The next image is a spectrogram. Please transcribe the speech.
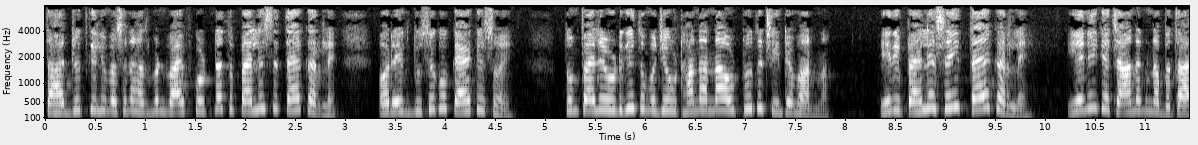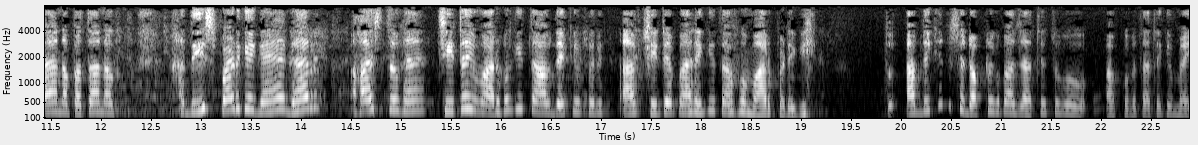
تحجد کے لیے مثلاً ہسبینڈ وائف کو اٹھنا تو پہلے سے طے کر لیں اور ایک دوسرے کو کہہ کے سوئیں۔ تم پہلے اٹھ گئی تو مجھے اٹھانا نہ اٹھو تو چینٹے مارنا۔ یعنی پہلے سے ہی طے کر لیں۔ یہ نہیں کہ اچانک نہ بتایا، نہ پتا نہ حدیث پڑھ کے گئے گھر آج تو ہے چیٹا ہی مارو گی تو آپ دیکھیں پھر آپ چیٹے پارے گی تو آپ کو مار پڑے گی۔ تو آپ دیکھیں جیسے ڈاکٹر کے پاس جاتے تو وہ آپ کو بتاتے کہ میں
